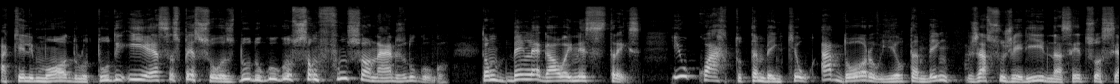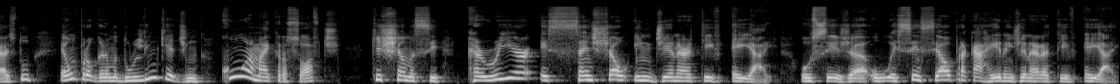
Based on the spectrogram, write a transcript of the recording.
aquele módulo, tudo, e essas pessoas do, do Google são funcionários do Google. Então, bem legal aí nesses três. E o quarto também, que eu adoro e eu também já sugeri nas redes sociais, tudo, é um programa do LinkedIn com a Microsoft que chama-se Career Essential in Generative AI, ou seja, o essencial para a carreira em Generative AI.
